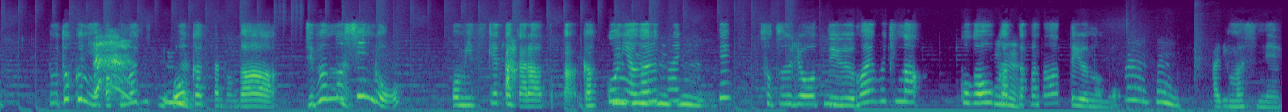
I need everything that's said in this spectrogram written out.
特にやっぱこの時期多かったのが、自分の進路を見つけたからとか、学校に上がるタイミングで卒業っていう前向きな子が多かったかなっていうのもうんうん。ありますね。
